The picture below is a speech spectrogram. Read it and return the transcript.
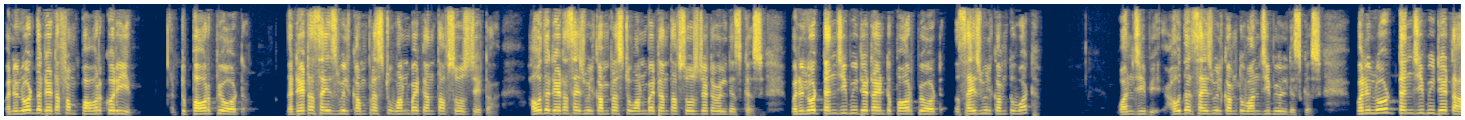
When you load the data from power query to power pivot the data size will compress to 1 by 10th of source data how the data size will compress to 1 by 10th of source data we'll discuss. When you load 10 gb data into power pivot the size will come to what? 1 gb how the size will come to 1 gb we'll discuss. When you load 10 gb data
